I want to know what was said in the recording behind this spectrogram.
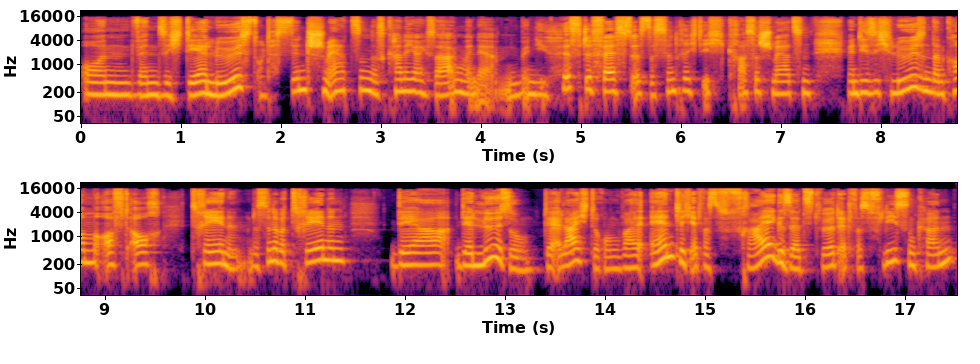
Und wenn sich der löst, und das sind Schmerzen, das kann ich euch sagen, wenn der, wenn die Hüfte fest ist, das sind richtig krasse Schmerzen. Wenn die sich lösen, dann kommen oft auch Tränen. Und das sind aber Tränen, der, der Lösung, der Erleichterung, weil endlich etwas freigesetzt wird, etwas fließen kann,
